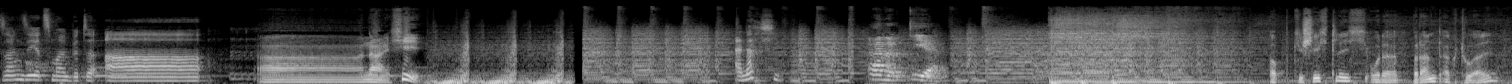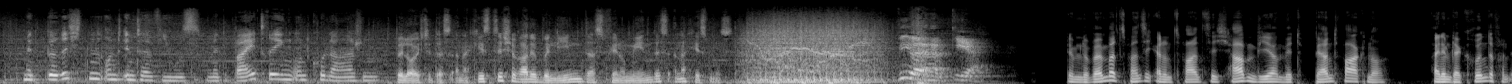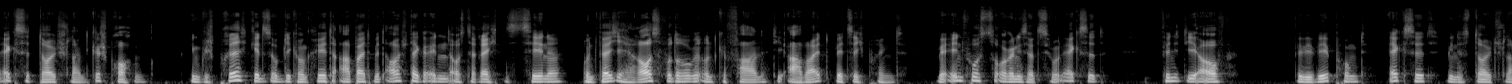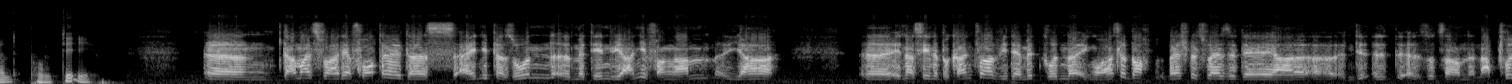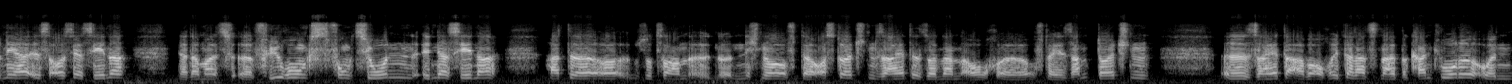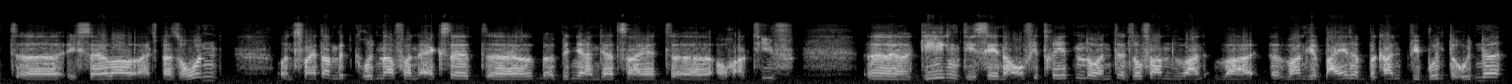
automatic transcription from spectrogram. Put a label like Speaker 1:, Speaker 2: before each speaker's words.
Speaker 1: Sagen Sie jetzt mal bitte A.
Speaker 2: Anarchie.
Speaker 3: Anarchie.
Speaker 4: Anarchie.
Speaker 5: Ob geschichtlich oder brandaktuell,
Speaker 1: Mit Berichten und Interviews, mit Beiträgen und Collagen.
Speaker 2: beleuchtet das anarchistische Radio Berlin das Phänomen des Anarchismus.
Speaker 4: Viva Anarchie.
Speaker 6: Im November 2021 haben wir mit Bernd Wagner, einem der Gründer von Exit Deutschland, gesprochen. Im Gespräch geht es um die konkrete Arbeit mit AussteigerInnen aus der rechten Szene und welche Herausforderungen und Gefahren die Arbeit mit sich bringt. Mehr Infos zur Organisation Exit findet ihr auf www.exit-deutschland.de.
Speaker 7: Ähm, damals war der Vorteil, dass einige Personen, äh, mit denen wir angefangen haben, ja in der Szene bekannt war, wie der Mitgründer Ingo Hasselbach beispielsweise, der ja äh, äh, sozusagen ein Abtrennär ist aus der Szene, der damals äh, Führungsfunktionen in der Szene hatte, äh, sozusagen äh, nicht nur auf der ostdeutschen Seite, sondern auch äh, auf der gesamtdeutschen äh, Seite, aber auch international bekannt wurde. Und äh, ich selber als Person und zweiter Mitgründer von Exit äh, bin ja in der Zeit äh, auch aktiv äh, gegen die Szene aufgetreten und insofern war, war, waren wir beide bekannt wie bunte Hunde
